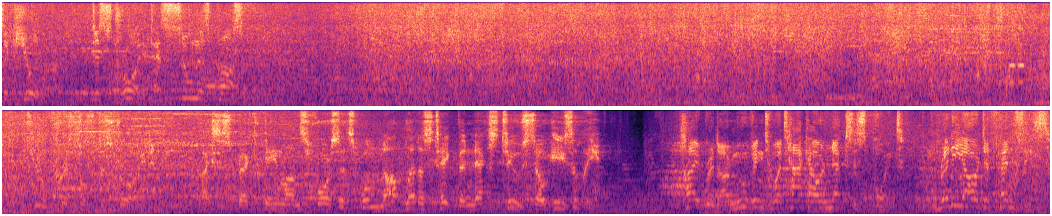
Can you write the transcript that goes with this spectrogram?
Secure. Destroy it as soon as possible. Two crystals destroyed. I suspect Amon's forces will not let us take the next two so easily. Hybrid are moving to attack our nexus point. Ready our defenses.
